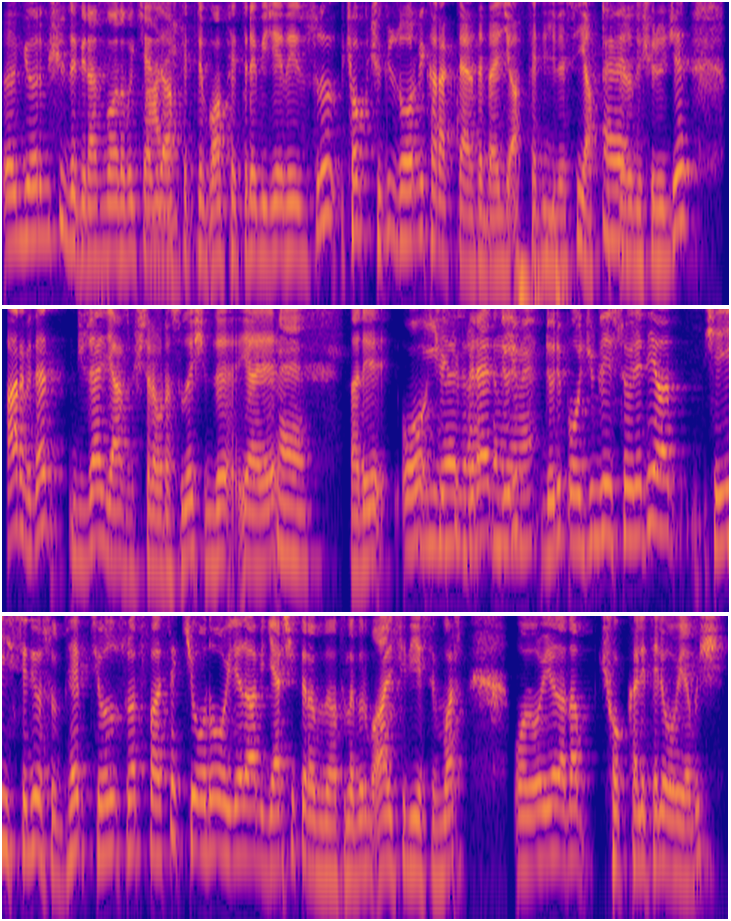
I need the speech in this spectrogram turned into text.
olmuş. öngörmüşüz de biraz bu adamın kendini Abi. affettirip affettiremeyeceği mevzusunu. Çok çünkü zor bir karakterdi bence affedilmesi yaptıkları Evet. düşününce. Harbiden güzel yazmışlar orasını. Şimdi yani Evet. Hani o İyi çünkü hakkını dönüp, yeme. dönüp o cümleyi söylediği an şeyi hissediyorsun. Hep Tion'un surat ifadesi ki onu oynayan abi gerçekten adını hatırlamıyorum. Alfie diyesim var. Onu oynayan adam çok kaliteli oynamış.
